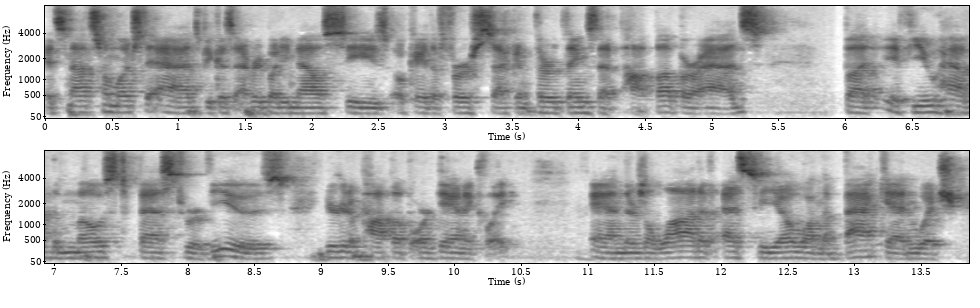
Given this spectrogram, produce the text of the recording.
It's not so much the ads because everybody now sees, okay, the first, second, third things that pop up are ads. But if you have the most best reviews, you're going to pop up organically. And there's a lot of SEO on the back end, which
